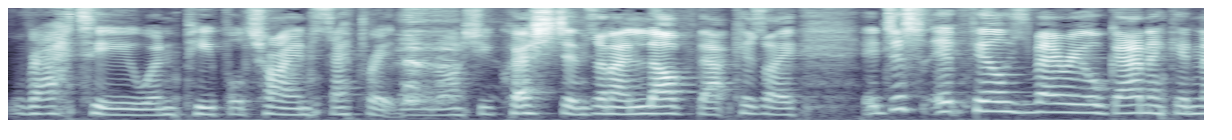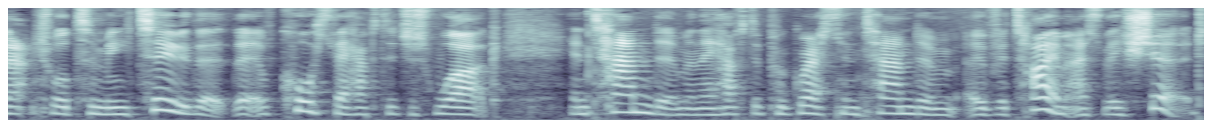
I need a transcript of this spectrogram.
ratty when people try and separate them and ask you questions and i love that because i it just it feels very organic and natural to me too that, that of course they have to just work in tandem and they have to progress in tandem over time as they should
